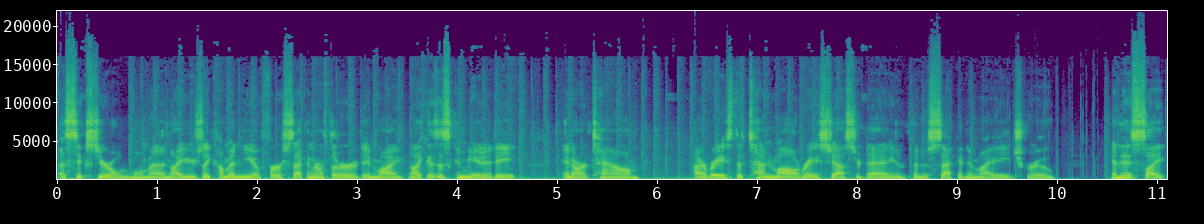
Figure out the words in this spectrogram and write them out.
a 60 year old woman. I usually come in, you know, first, second, or third in my like this is community in our town. I raced a 10 mile race yesterday and finished second in my age group. And it's like,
